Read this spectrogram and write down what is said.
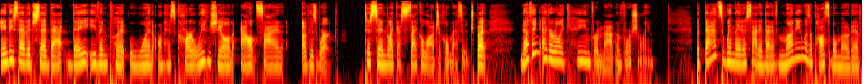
Andy Savage said that they even put one on his car windshield outside of his work to send like a psychological message. But nothing ever really came from that, unfortunately. But that's when they decided that if money was a possible motive,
